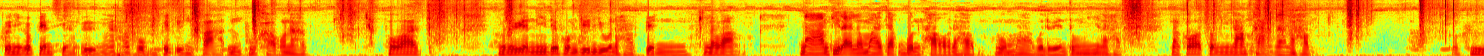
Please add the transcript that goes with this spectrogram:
ตัวนี้ก็เป็นเสียงอึ่งนะครับ ผมเป็นอึ่งป่าอึ่งภูเขานะครับ เพราะว่าบริเวณนี้ที่ผมยืนอยู่นะครับ เป็นระหว่างน้ำที่ไหลลงมาจากบนเขานะครับ ลงมาบริเวณตรงนี้นะครับ แล้วก็ตรงนี้น้ำขังแล้วนะครับ ก็คือ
